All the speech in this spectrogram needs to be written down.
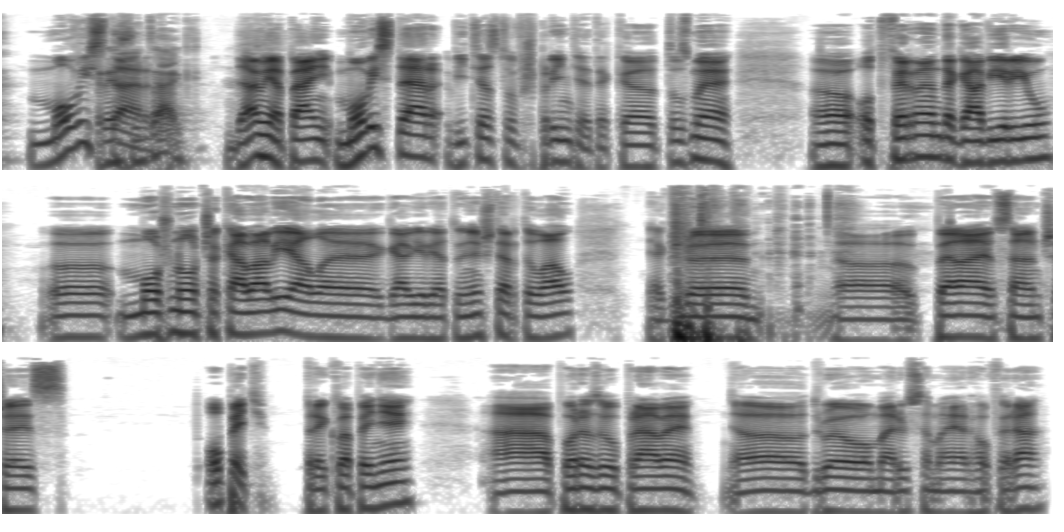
Movistar. tak. Dámy a páni, Movistar víťazstvo v šprinte. Tak uh, to sme uh, od Fernanda Gaviriu uh, možno očakávali, ale Gaviria tu neštartoval. Takže uh, Pelayo Sanchez opäť prekvapenie a porazil práve uh, druhého Mariusa Majerhofera,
